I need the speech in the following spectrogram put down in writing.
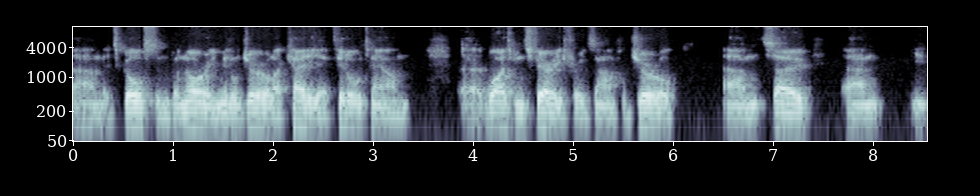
um, it's Galston, Glenorie, Middle Dural, Arcadia, Fiddletown, uh, Wiseman's Ferry, for example, Dural. Um, so um, you,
